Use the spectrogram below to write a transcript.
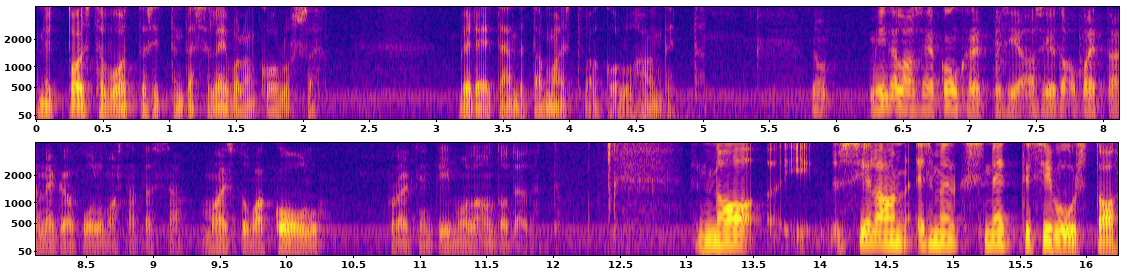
nyt toista vuotta sitten tässä Leivolan koulussa vedetään tätä maistuvaa kouluhanketta. No, minkälaisia konkreettisia asioita opettajan näkökulmasta tässä maistuva koulu projektin tiimoilla on toteutettu? No siellä on esimerkiksi nettisivusto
